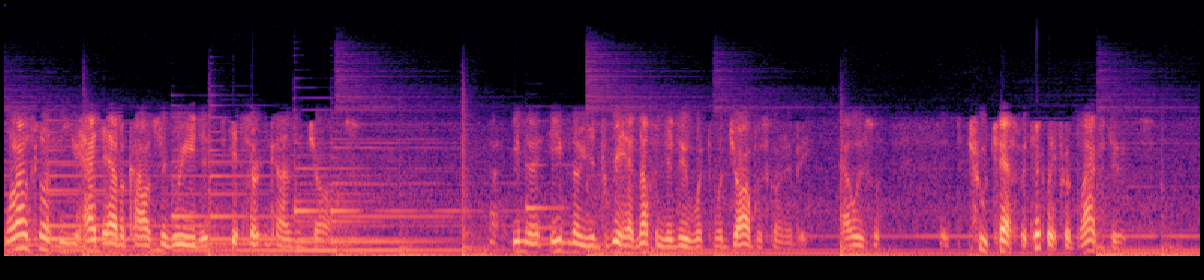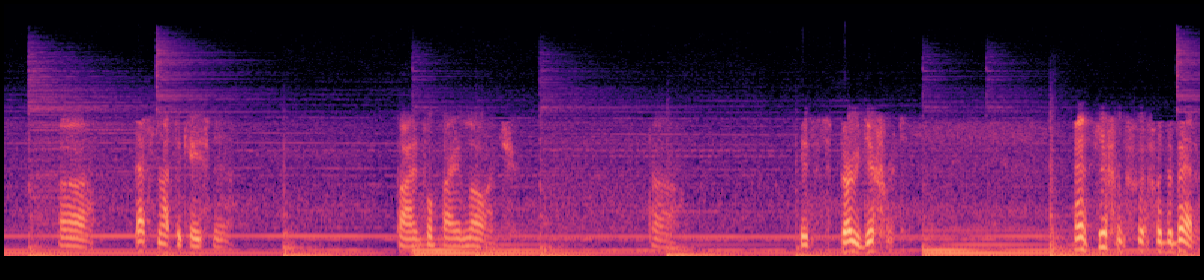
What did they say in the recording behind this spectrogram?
When I was going through, you had to have a college degree to get certain kinds of jobs. Even even though your degree had nothing to do with what job was going to be, that was the true test, particularly for black students. Uh, that's not the case now, by by and large. Uh, it's very different. That's different for, for the better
